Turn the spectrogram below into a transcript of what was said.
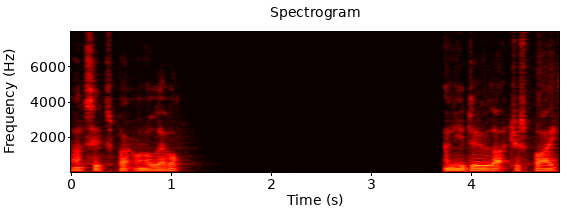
That's it, it's back on a level. And you do that just by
